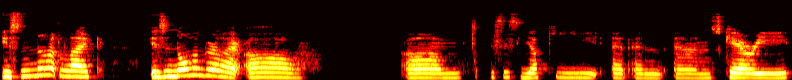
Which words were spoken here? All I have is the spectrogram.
It's not like it's no longer like oh um this is yucky and and and scary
